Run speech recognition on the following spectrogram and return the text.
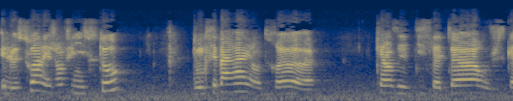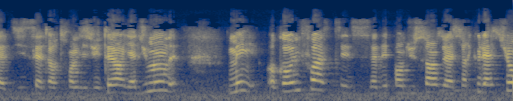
Et le soir, les gens finissent tôt. Donc, c'est pareil, entre euh, 15 et 17 heures ou jusqu'à 17h30, 18 heures, il y a du monde. Mais encore une fois, ça dépend du sens de la circulation.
